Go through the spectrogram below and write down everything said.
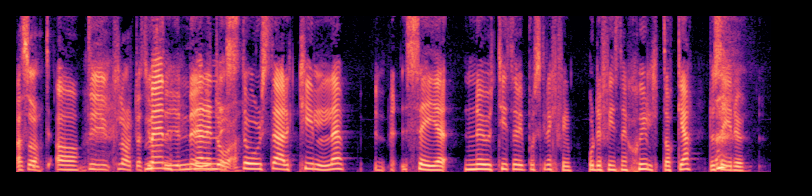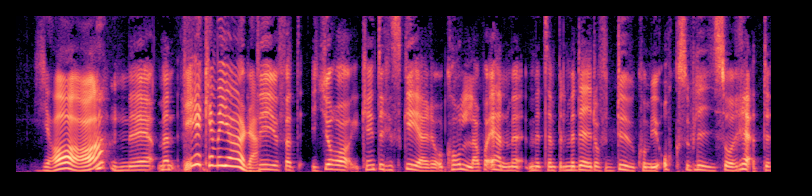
Alltså, Ja. det är ju klart att jag Men säger nej när en då. stor stark kille säger nu tittar vi på skräckfilm och det finns en skyltdocka, då säger du ja, Nej, men det kan vi göra. det är ju för att jag kan inte riskera att kolla på en med, med till exempel med dig då. För du kommer ju också bli så rädd.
